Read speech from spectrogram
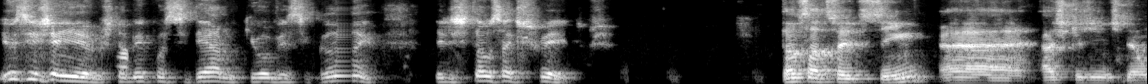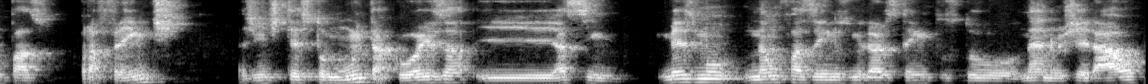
E os engenheiros também consideram que houve esse ganho? Eles estão satisfeitos? Estão satisfeitos, sim. É, acho que a gente deu um passo para frente. A gente testou muita coisa e, assim, mesmo não fazendo os melhores tempos do, né, no geral,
